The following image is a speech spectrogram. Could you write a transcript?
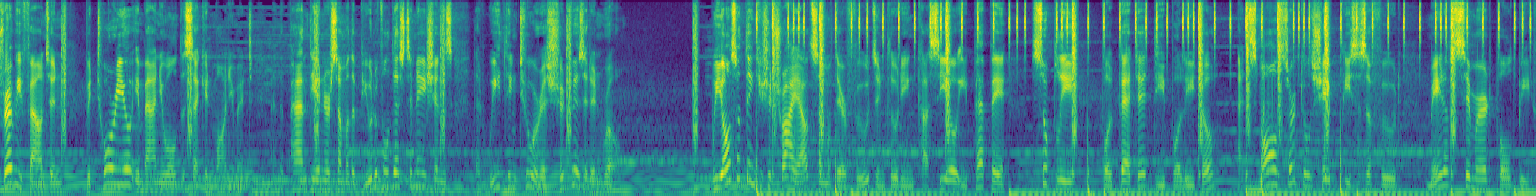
Trevi Fountain, Vittorio Emanuele II Monument, and the Pantheon are some of the beautiful destinations that we think tourists should visit in Rome. We also think you should try out some of their foods including cacio e pepe, supli, polpette di bollito, and small circle-shaped pieces of food made of simmered pulled beef,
